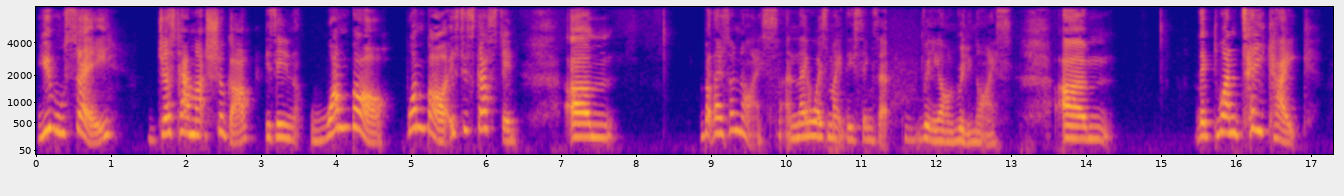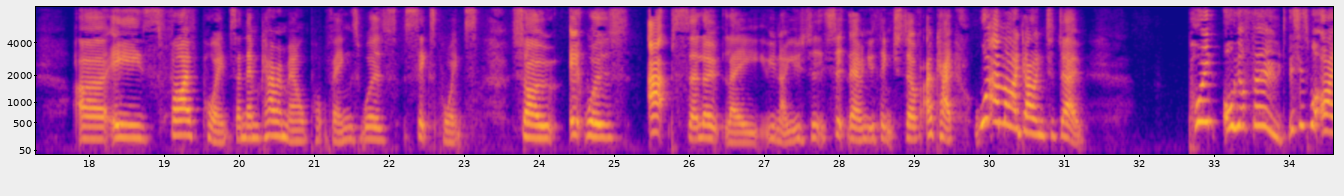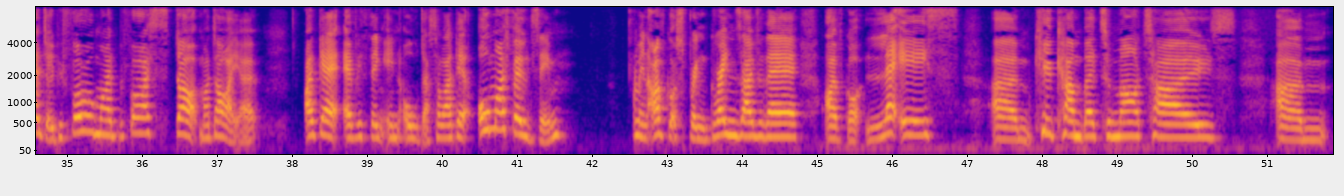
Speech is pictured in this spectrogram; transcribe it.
you will see just how much sugar is in one bar. One bar. It's disgusting. Um, but they're so nice and they always make these things that really are really nice. Um, the one tea cake uh, is five points, and then caramel things was six points. So it was absolutely, you know, you sit there and you think to yourself, okay, what am I going to do? Point all your food. This is what I do before all my before I start my diet. I get everything in order. So I get all my foods in. I mean, I've got spring greens over there. I've got lettuce um, cucumber, tomatoes. Um,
